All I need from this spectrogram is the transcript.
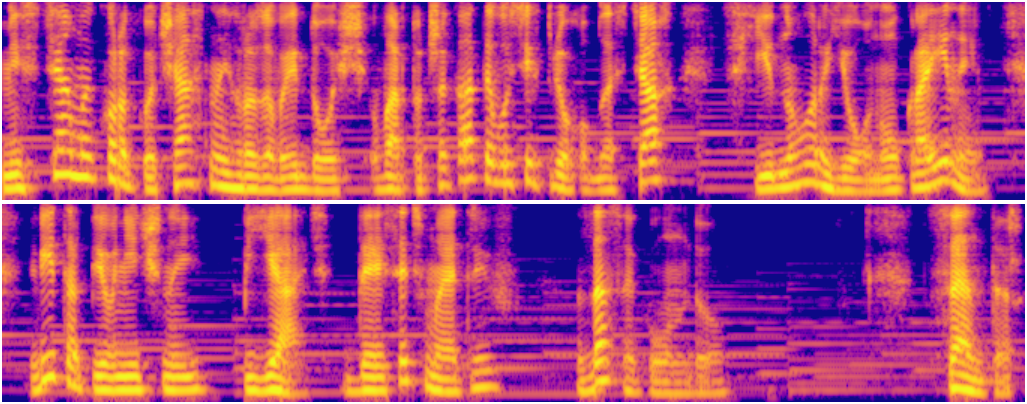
Місцями короткочасний грозовий дощ варто чекати в усіх трьох областях східного регіону України. Вітер північний 5-10 метрів за секунду. Центр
